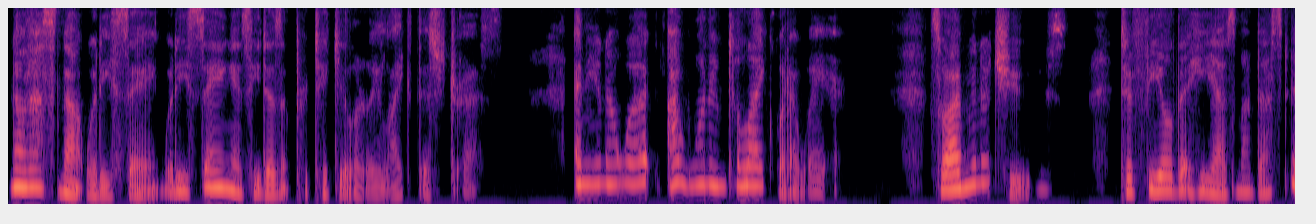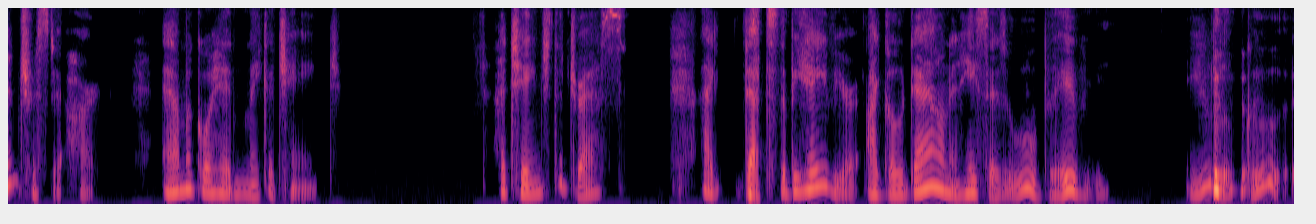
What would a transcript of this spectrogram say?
No, that's not what he's saying. What he's saying is he doesn't particularly like this dress. And you know what? I want him to like what I wear. So I'm going to choose to feel that he has my best interest at heart. And I'm going to go ahead and make a change. I change the dress. I, that's the behavior. I go down and he says, Ooh, baby, you look good.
